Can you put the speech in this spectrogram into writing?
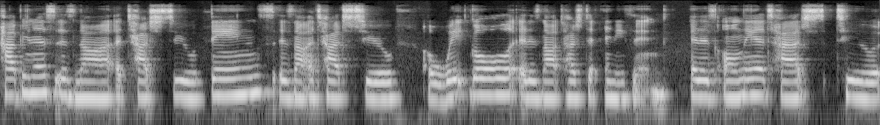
Happiness is not attached to things, is not attached to a weight goal, it is not attached to anything. It is only attached to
